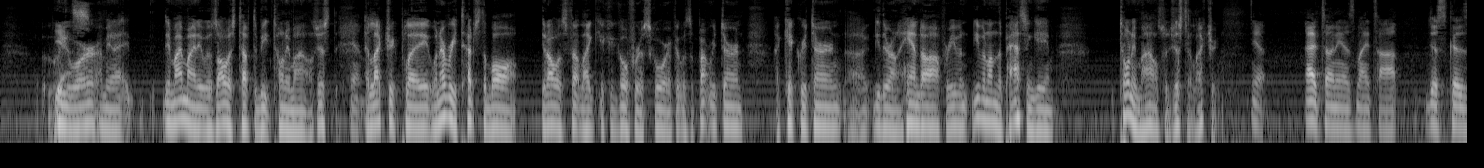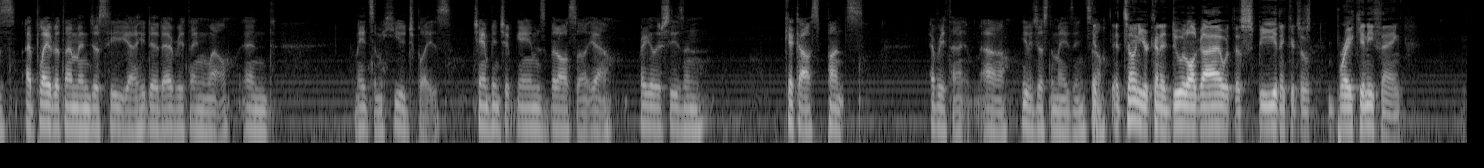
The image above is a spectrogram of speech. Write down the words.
who you were? I mean, I, in my mind, it was always tough to beat Tony Miles. Just Yeah. electric play. Whenever he touched the ball, it always felt like it could go for a score. If it was a punt return, a kick return, uh, either on a handoff or even even on the passing game, Tony Miles was just electric. yeah. I had Tony as my top just because I played with him and just he uh, he did everything well and made some huge plays, championship games, but also yeah, regular season, kickoffs, punts, everything. I don't know. He was just amazing. So And Tony, you're kind of do it all guy with the speed and could just break anything.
